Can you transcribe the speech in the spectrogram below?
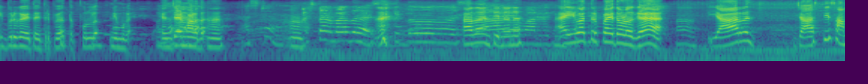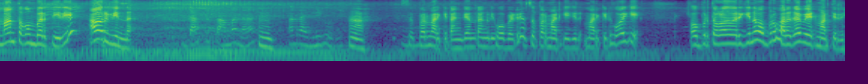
ಇಬ್ರಿಗೆ ಐವತ್ತೈದು ರೂಪಾಯಿ ಇವತ್ತು ಫುಲ್ ನಿಮ್ಗೆ. ಎಂಜಾಯ್ ಮಾಡ್ದೆ. ಹಾಂ. ಅಷ್ಟ? ಮಾಡ್ದ ಸಿಕ್ಕಿದ್ದು ಅದ ಅಂತೀನಿ ನಾನು. ಐವತ್ತು ರೂಪಾಯಿದೊಳಗೆ ಯಾರು ಜಾಸ್ತಿ ಸಾಮಾನು ತೊಗೊಂಬರ್ತೀರಿ ಅವ್ರು ವಿನ್ ಜಾಸ್ತಿ ಸಾಮಾನ? ಹ್ಞೂ ಅಂದ್ರೆ ಅಲ್ಲಿಗೆ ಹೋಗಿ. ಹಾಂ. ಸೂಪರ್ ಮಾರ್ಕೆಟ್ ಅಂಗಡಿ ಅಂದ್ರೆ ಅಂಗಡಿಗೆ ಹೋಗ್ಬೇಡ್ರಿ. ಸೂಪರ್ ಮಾರ್ಕೆಟ್ ಮಾರ್ಕೆಟ್ ಹೋಗಿ ಒಬ್ರು ತಗೊಳ್ಳೋವರೆಗಿನ ಒಬ್ರು ಹೊರಗೆ ವೇಟ್ ಮಾಡ್ತೀರಿ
